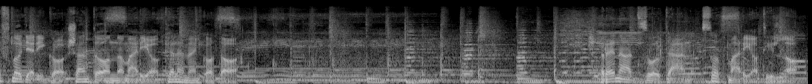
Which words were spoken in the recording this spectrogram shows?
F. Nagy Erika Sánta Anna Mária Kelemen Kata. Renát Zoltán Szatmári Attila.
